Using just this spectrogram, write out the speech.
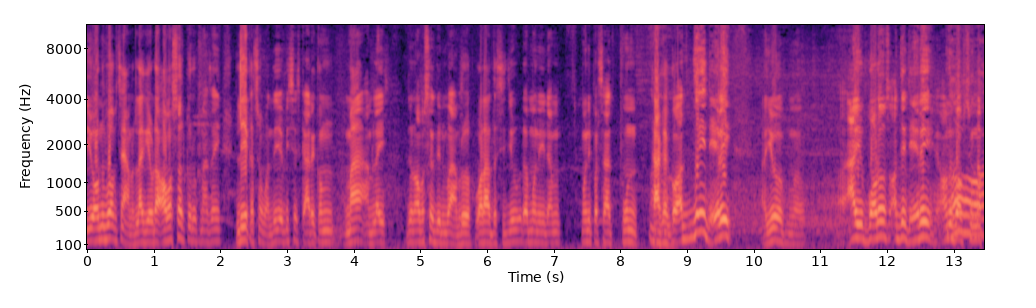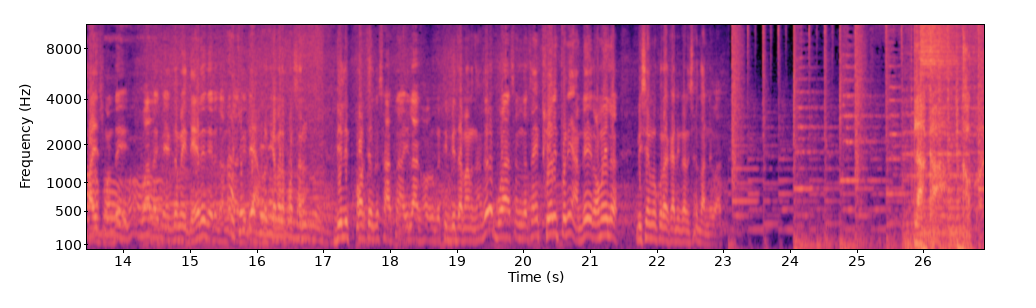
यो अनुभव चाहिँ हाम्रो लागि एउटा अवसरको रूपमा चाहिँ लिएका छौँ भन्दै यो विशेष कार्यक्रममा हामीलाई जुन अवसर दिनुभयो हाम्रो वडा अध्यक्षज्यू र मणिराम मणिप्रसाद पुन काकाको अझै धेरै यो आयु बढोस् अझै धेरै अनुभव सुन्न पाइस् भन्दै उहाँलाई चाहिँ एकदमै धेरै धेरै धन्यवाद दिँदै हाम्रो क्यामेरा पर्सन दिलीप पर्थेलको साथमा इलाका खबरको ती माग्न चाहन्छु र बुवासँग चाहिँ फेरि पनि हामीले रमाइलो विषयमा कुराकानी गर्नेछौँ। धन्यवाद। इलाका खबर।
